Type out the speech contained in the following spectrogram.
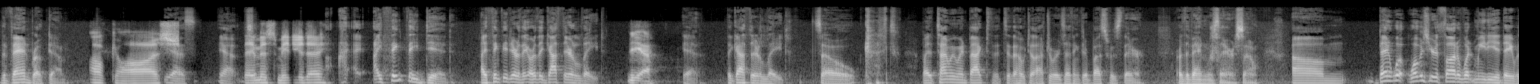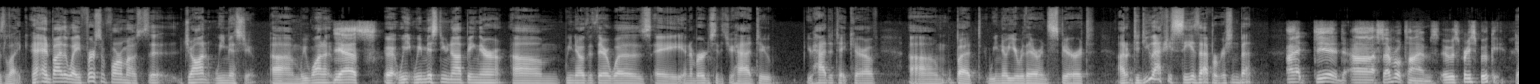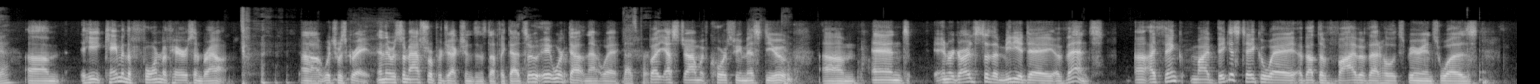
the van broke down. Oh gosh. Yes, yeah. They So missed media day. I, I I think they did. I think they did, or they, or they got there late. Yeah, Yeah, they got there late. So by the time we went back to the to the hotel afterwards, I think their bus was there, or the van was there. So, um, Ben, what what was your thought of what media day was like? And, and by the way, first and foremost, uh, John, we missed you. Um, we want to. yes, Uh, we we missed you not being there. Um, we know that there was a an emergency that you had to you had to take care of, um, but we know you were there in spirit. I don't, did you actually see his apparition, Ben? I did uh, several times. It was pretty spooky. Yeah. Um, he came in the form of Harrison Brown, uh, which was great, and there was some astral projections and stuff like that. So it worked out in that way. That's perfect. But yes, John, of course we missed you, um, and in regards to the media day event, uh, I think my biggest takeaway about the vibe of that whole experience was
